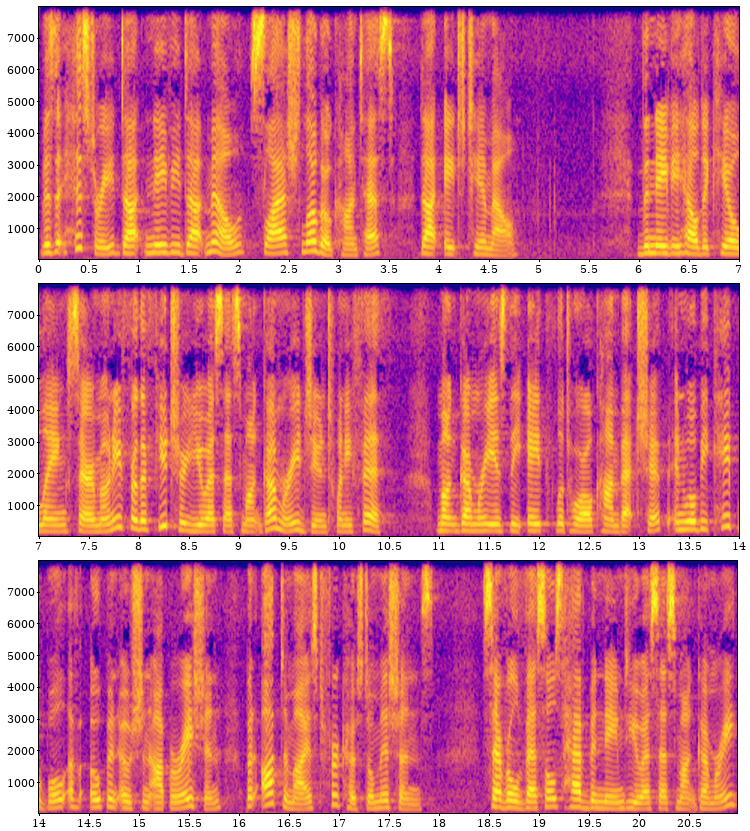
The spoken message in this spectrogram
visit history.navy.mil slash logo contest.html. The Navy held a keel laying ceremony for the future USS Montgomery June 25th. Montgomery is the eighth littoral combat ship and will be capable of open ocean operation, but optimized for coastal missions. Several vessels have been named USS Montgomery,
